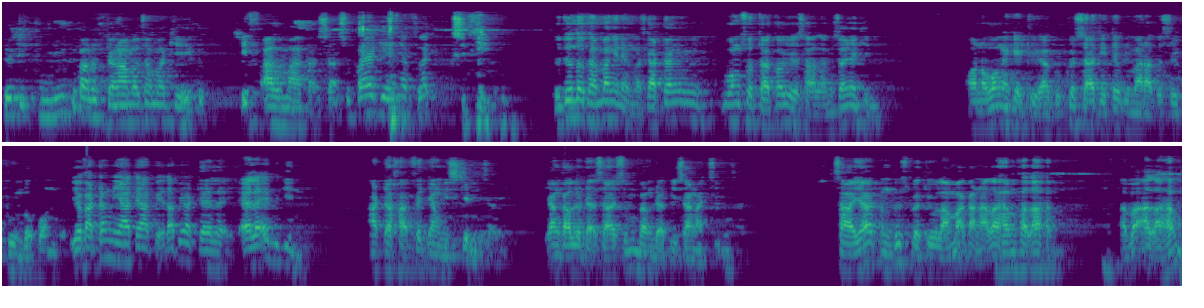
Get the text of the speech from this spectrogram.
Jadi dulu itu kalau sudah ngamal sama kiai itu if al matasa supaya kiainya fleksibel. Itu untuk gampang ini mas. Kadang uang sodako ya salah. Misalnya gini. Ono wong yang kayak gitu, aku ke saat itu 500 ribu untuk pondok. Ya kadang niatnya apa, tapi ada elek. Begini. Ada hafid yang miskin misalnya. Yang kalau tidak saya sumbang tidak bisa ngaji. Saya tentu sebagai ulama kan alaham falaham. Apa alaham?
